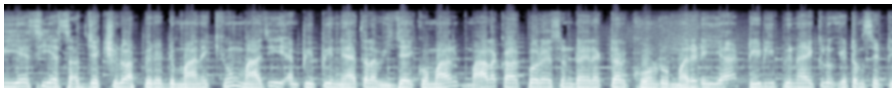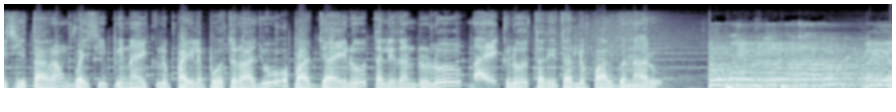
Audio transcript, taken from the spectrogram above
పిఏసిఎస్ అధ్యక్షులు అప్పిరెడ్డి మాణిక్యం మాజీ ఎంపీపీ నేతల Vijay Kumar Mala corporation director Kondru Maradiya TDP నాయకులు ఇటంశెట్టి సీతారాం వైసీపీ నాయకులు పైల పోతురాజు ఉపాధ్యాయులు తల్లిదండ్రులు నాయకులు తదితరులు పాల్గొన్నారు. మరియు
